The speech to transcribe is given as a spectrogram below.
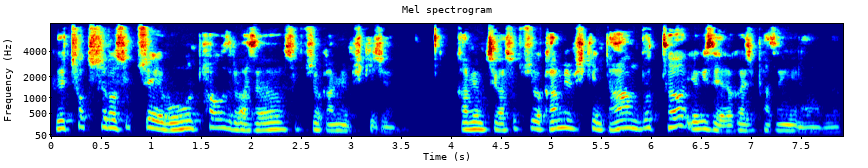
그 촉수로 숙주의 몸을 파고 들어가서 숙주를 감염시키죠. 감염체가 숙주를 감염시킨 다음부터 여기서 여러 가지 파생이 나오고요.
